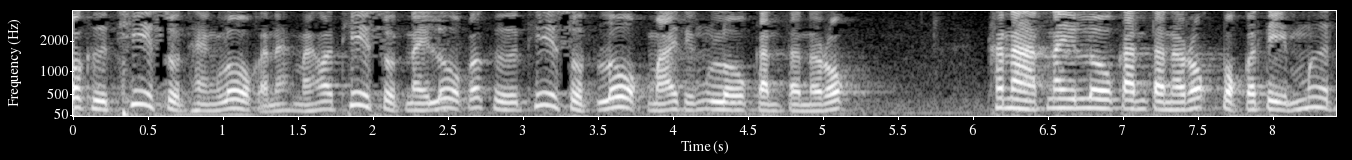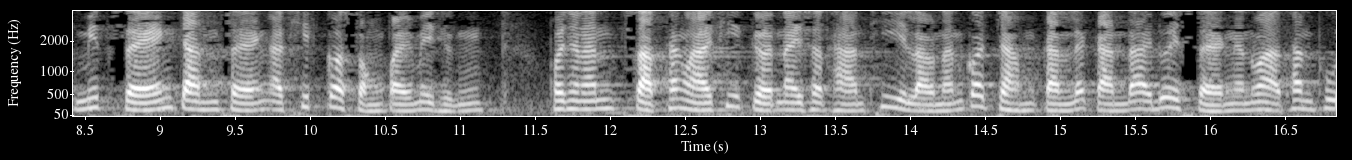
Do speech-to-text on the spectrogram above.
ก็คือที่สุดแห่งโลกนะหมายว่าที่สุดในโลกก็คือที่สุดโลกหมายถึงโลกันตนรก ขนาดในโลกันตนรกปกติมืดมิดแสงจันทร์แสงอาทิตย์ก็ส่องไปไม่ถึง เพราะฉะนั้นสัตว์ทั้งหลายที่เกิดในสถานที่เหล่านั้นก็จำกันและกันได้ด้วยแสงนั้นว่าท่านผู้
